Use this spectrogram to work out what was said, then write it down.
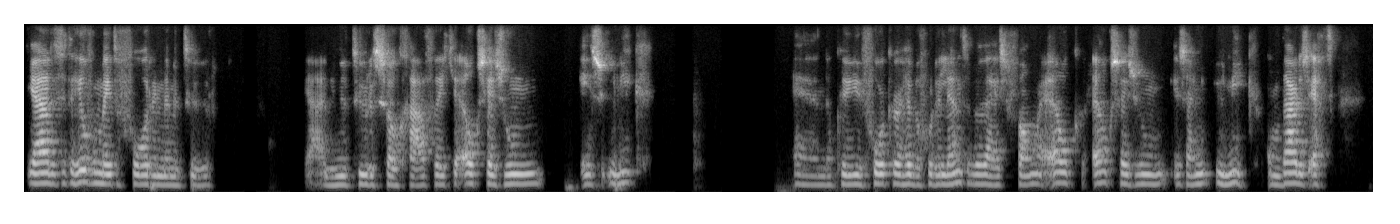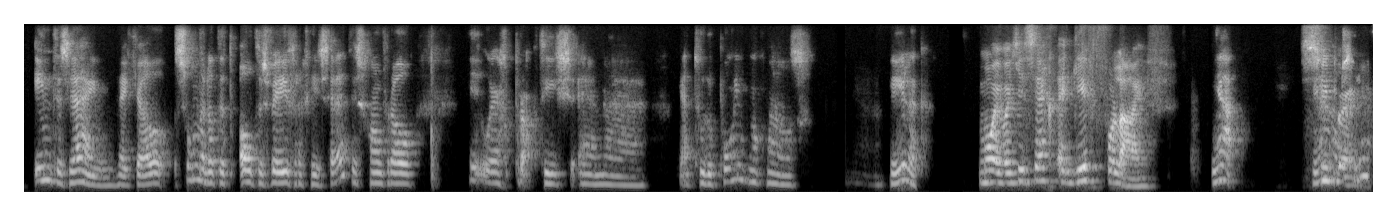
Ja, er zitten heel veel metaforen in de natuur. Ja, die natuur is zo gaaf. Weet je, elk seizoen is uniek. En dan kun je je voorkeur hebben voor de lente bewijzen van, maar elk, elk seizoen is uniek. Om daar dus echt in te zijn, weet je wel, zonder dat het al te zweverig is. Hè? Het is gewoon vooral heel erg praktisch en uh, ja, to the point nogmaals. Heerlijk. Mooi, wat je zegt, a gift for life. Ja. Super.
